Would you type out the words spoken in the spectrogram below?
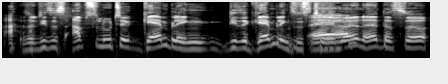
also dieses absolute Gambling, diese Gambling-Systeme, ja. ne, das so,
